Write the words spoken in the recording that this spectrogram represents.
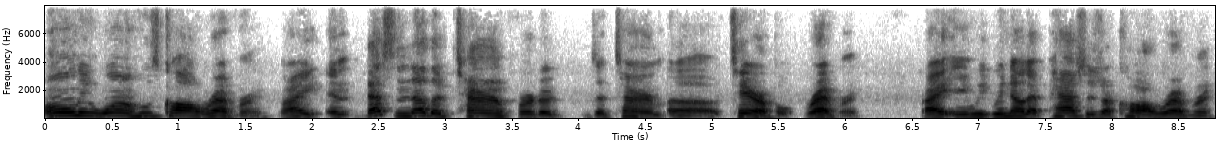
only one who's called reverend? Right? And that's another term for the, the term uh terrible, reverend. Right? And we, we know that pastors are called reverend.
